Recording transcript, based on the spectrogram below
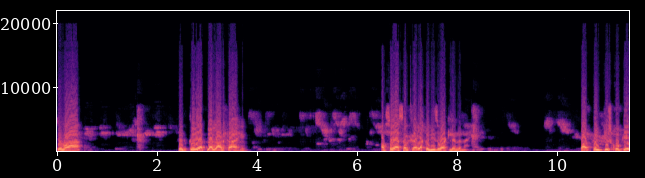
तेव्हा शेतकरी आपला लाडका आहे. असं या सरकारला कधीच वाटलेलं नाही. पाच पंचवीस खोके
